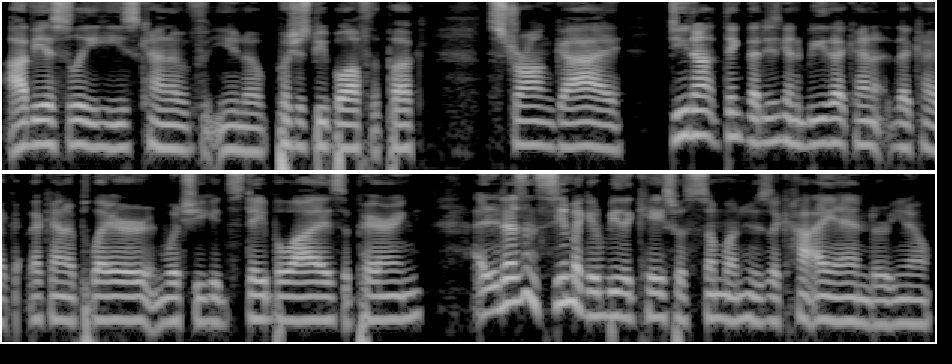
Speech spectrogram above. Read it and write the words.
Obviously, he's kind of you know pushes people off the puck, strong guy. Do you not think that he's going to be that kind of that kind of, that kind of player in which he could stabilize a pairing? It doesn't seem like it would be the case with someone who's like high end or you know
